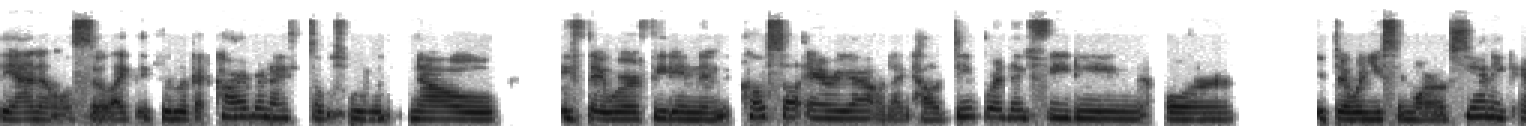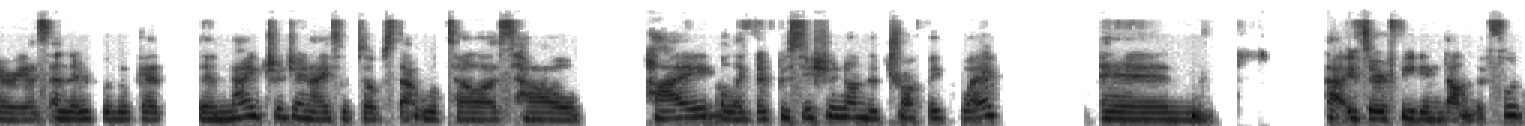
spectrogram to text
the animals. So like if we look at carbon isotopes, we would know if they were feeding in the coastal area or like how deep were they feeding or if they were using more oceanic areas. And then if we look at the nitrogen isotopes, that will tell us how high or like their position on the trophic web and if they're feeding down the food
